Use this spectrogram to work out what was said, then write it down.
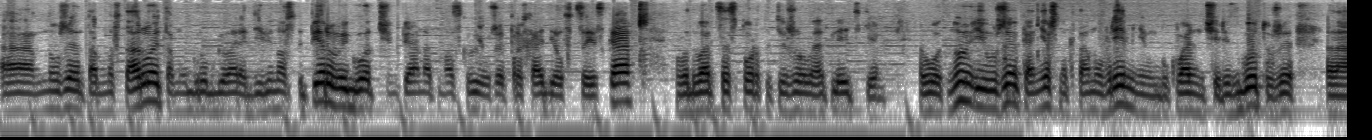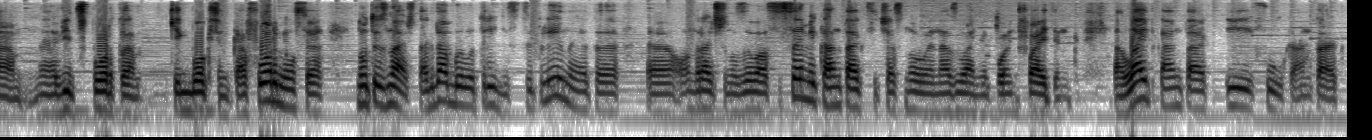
а, но уже там на второй, там, грубо говоря, 91 год чемпионат Москвы уже проходил в ЦСКА, во Дворце спорта тяжелой атлетики. Вот. Ну и уже, конечно, к тому времени, буквально через год, уже э, вид спорта кикбоксинг оформился. Ну, ты знаешь, тогда было три дисциплины. Это э, он раньше назывался semi-contact, сейчас новое название point fighting, light contact и full contact.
